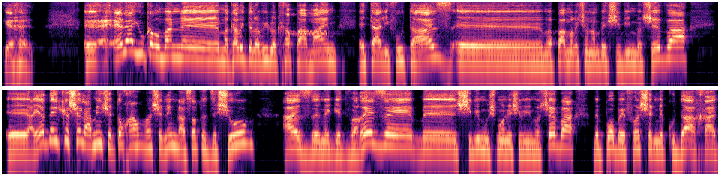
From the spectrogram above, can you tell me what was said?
כן. אה, אלה היו כמובן, אה, מכבי תל אביב לקחה פעמיים את האליפות אז, אה, בפעם הראשונה ב-77. היה די קשה להאמין שתוך ארבע שנים לעשות את זה שוב. אז נגד ורזה ב-78-77, ופה בהפרש של נקודה אחת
